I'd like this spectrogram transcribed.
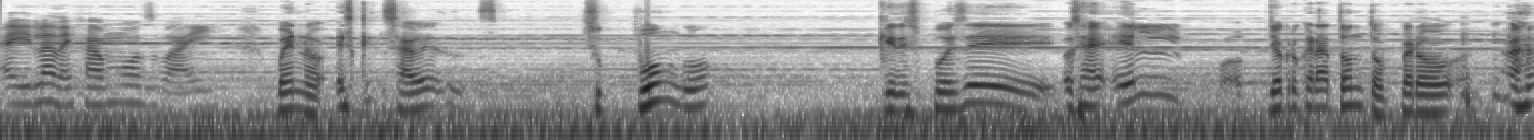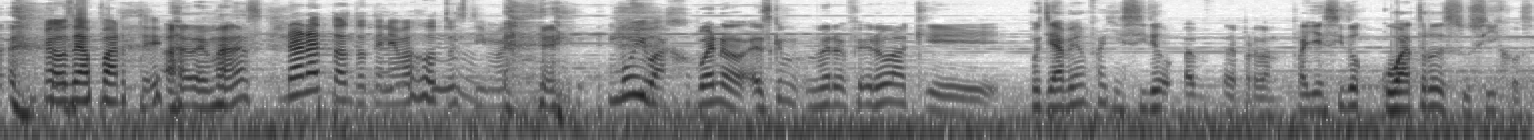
ahí la dejamos, bye. Bueno, es que, ¿sabes? Supongo que después de. O sea, él. Yo creo que era tonto, pero. O sea, aparte. además. No era tonto, tenía bajo autoestima. Muy bajo. Bueno, es que me refiero a que pues ya habían fallecido, eh, perdón, fallecido cuatro de sus hijos.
